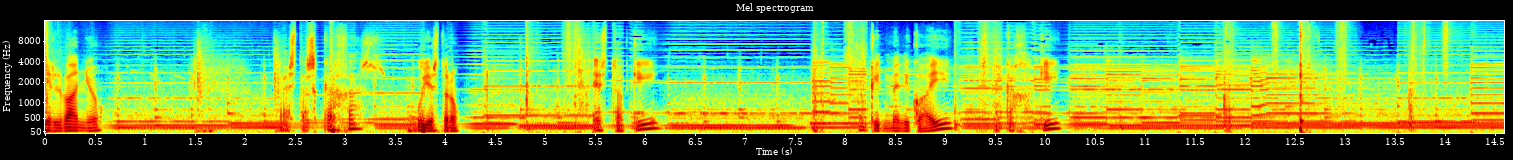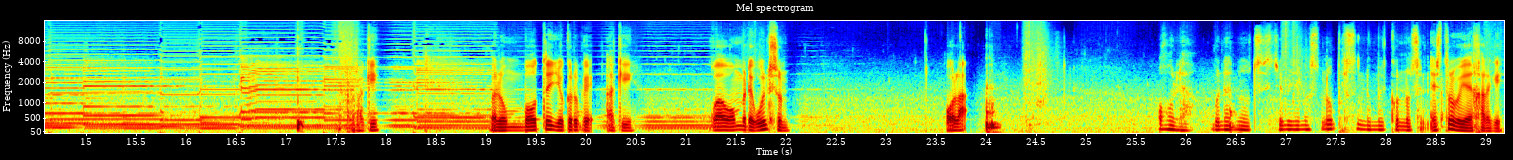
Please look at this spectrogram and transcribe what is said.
Y el baño. Para estas cajas. Uy, esto no. Esto aquí. Un kit médico ahí. Esta caja aquí. Por aquí. Vale, un bote yo creo que aquí. Wow, hombre, Wilson. Hola. Hola, buenas noches. Yo me llamo Snow por si no me conocen. Esto lo voy a dejar aquí.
